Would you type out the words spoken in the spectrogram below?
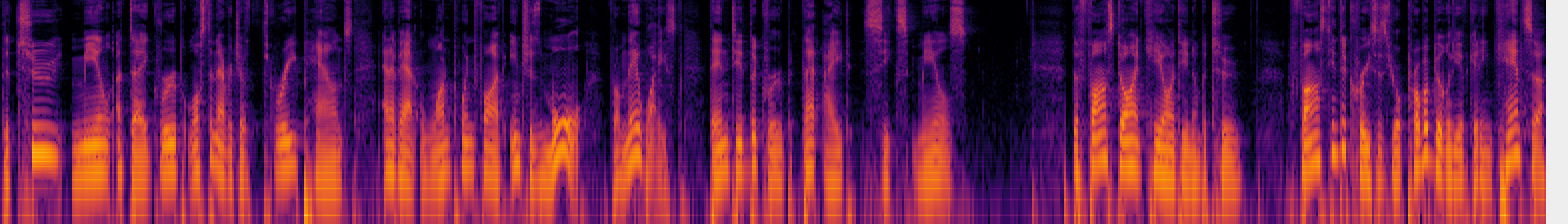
the two meal a day group lost an average of 3 pounds and about 1.5 inches more from their waist than did the group that ate six meals. The fast diet key idea number two fasting decreases your probability of getting cancer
